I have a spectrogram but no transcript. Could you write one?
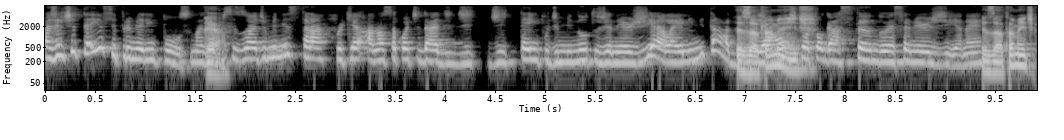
A gente tem esse primeiro impulso, mas é. eu preciso administrar, porque a nossa quantidade de, de tempo, de minutos de energia, ela é limitada. Exatamente. E aonde que eu tô gastando essa energia, né? Exatamente.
